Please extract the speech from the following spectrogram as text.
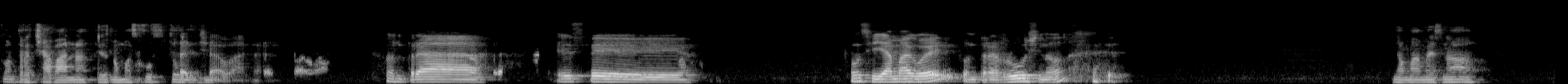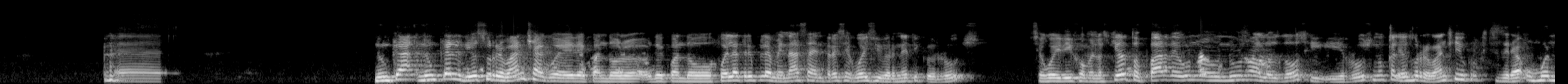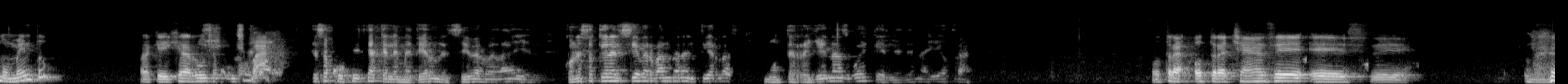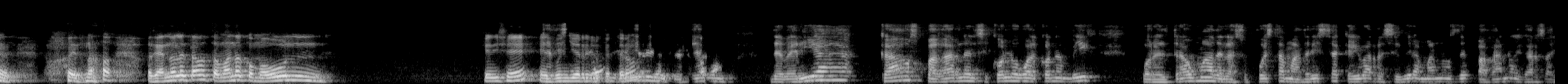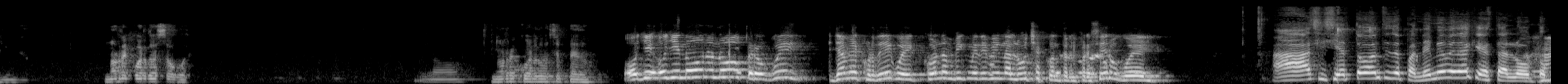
Contra Chavana, es lo más justo. Contra Chavana. Contra este. ¿Cómo se llama, güey? Contra Rush, ¿no? No mames, no. Eh, nunca, nunca le dio su revancha, güey, de cuando, de cuando fue la triple amenaza entre ese güey cibernético y Rush. Ese güey dijo, me los quiero topar de uno a uno a los dos y, Rush nunca le dio su revancha. Yo creo que este sería un buen momento para que dijera Rush, esa, esa que le metieron el ciber, ¿verdad? Y con eso que ahora el ciber va a andar en tierras monterrellenas, güey, que le den ahí otra otra, otra chance, este, pues no, o sea, no lo estamos tomando como un, ¿qué dice? El buen Jerry Lopetero. Debería Caos pagarle el psicólogo al Conan Big por el trauma de la supuesta madriza que iba a recibir a manos de Pagano y Garza Jr. No recuerdo eso, güey. No. No recuerdo ese pedo. Oye, oye, no, no, no, pero güey, ya me acordé, güey. Conan Big me debe una lucha contra el fresero, güey. Ah, sí, cierto, antes de pandemia, ¿verdad? Que hasta lo topó.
